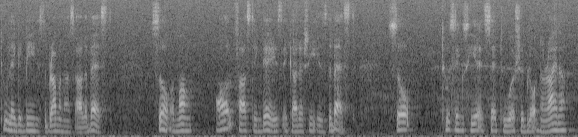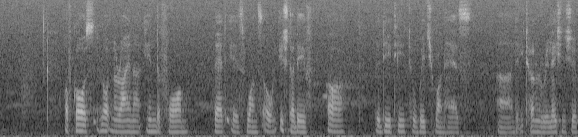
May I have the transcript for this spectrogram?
two-legged beings, the Brahmanas are the best. So, among all fasting days, Ekadashi is the best. So, two things here is said to worship Lord Narayana. Of course, Lord Narayana in the form that is one's own Ishtadev, or the deity to which one has uh, the eternal relationship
